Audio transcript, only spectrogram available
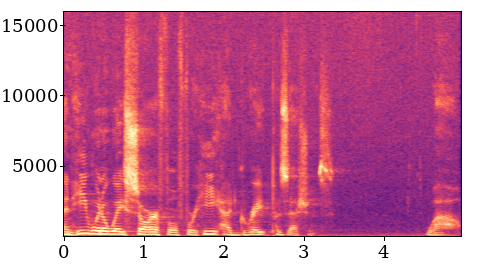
and he went away sorrowful, for he had great possessions. Wow.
